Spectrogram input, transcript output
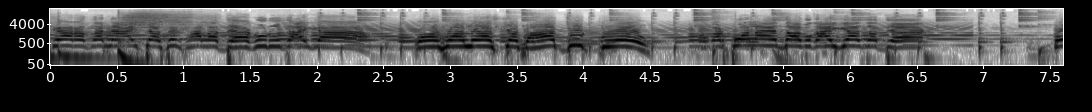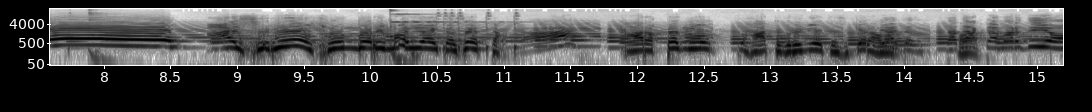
কেরা জানে আইতাছে শালা দেখ কোনো জায়গা। কপালে আজকে ভাত জুটবো। আবার পলায় যাব গাইগা যা দেখ। ও আইস রে সুন্দরী মাই আইতাছে একটা। হ্যাঁ? আর একটা লোক হাত করে নিয়ে আইতাছে কেরা দাদা একটা আমার দিও।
